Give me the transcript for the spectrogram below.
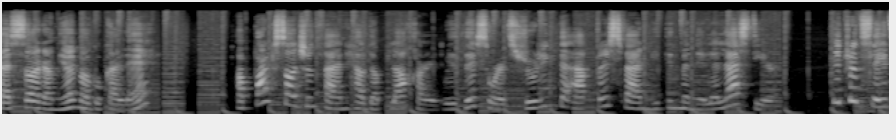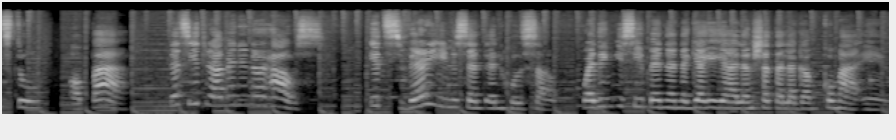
urin si peso ramyun mo gukale? A Park Sojun fan held a placard with these words during the actor's fan meet in Manila last year. It translates to, Opa, let's eat ramen in our house. It's very innocent and wholesome. Pwedeng isipin na nagyayaya lang siya talagang kumain.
